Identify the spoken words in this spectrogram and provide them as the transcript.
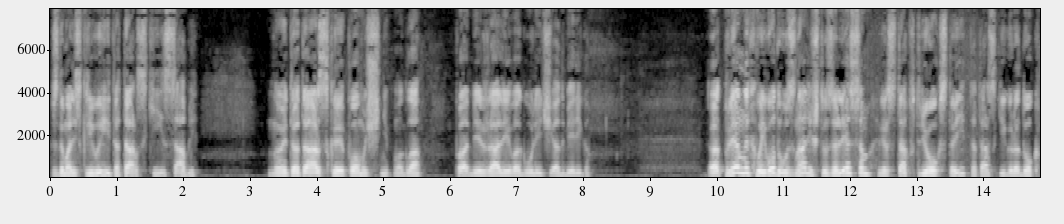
вздымались кривые татарские сабли. Но и татарская помощь не помогла. Побежали вагуличи от берега. От пленных воеводы узнали, что за лесом, верстах в трех, стоит татарский городок.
